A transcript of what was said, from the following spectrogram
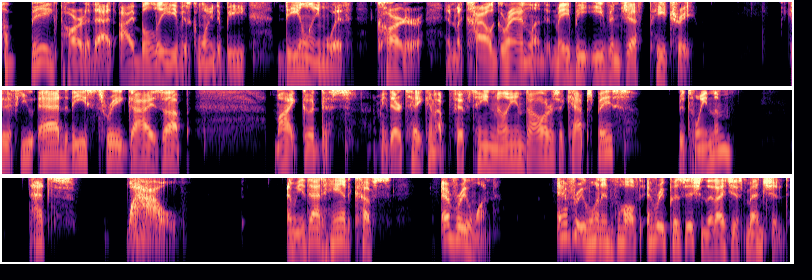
a big part of that, I believe, is going to be dealing with Carter and Mikael Granlund and maybe even Jeff Petry. Because if you add these three guys up, my goodness, I mean, they're taking up $15 million of cap space between them. That's wow. I mean, that handcuffs everyone, everyone involved, every position that I just mentioned.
